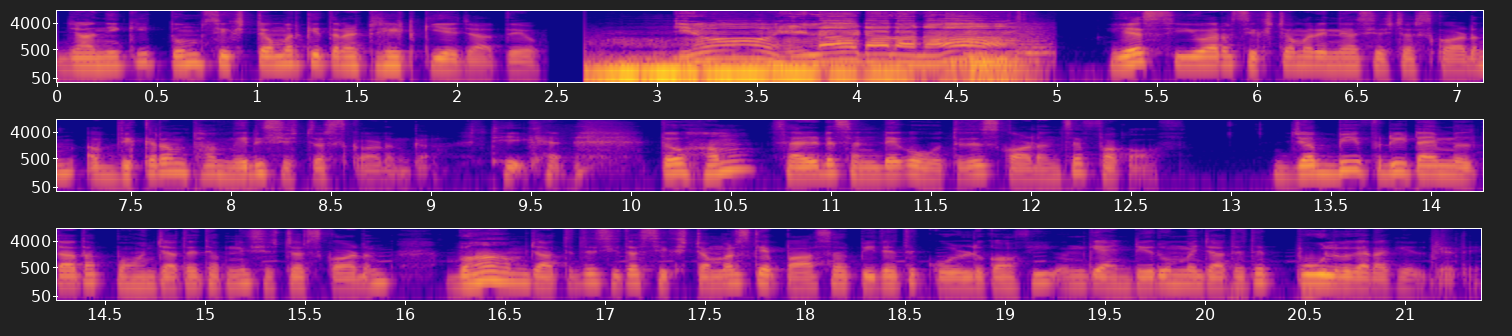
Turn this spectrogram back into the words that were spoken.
यानी कि तुम सिस्टमर की तरह ट्रीट किए जाते हो। क्यों हिला डाला ना? यस यू आर सिस्टमर इन योर सिस्टर स्कॉर्डन अब विक्रम था मेरी सिस्टर स्कॉर्डन का। ठीक है? तो हम सैटरडे संडे को होते थे स्कॉर्डन से फक ऑफ़ जब भी फ्री टाइम मिलता था, पहुँच जाते थे अपनी सिस्टर स्कॉर्डन वहाँ हम जाते थे सीधा सिस्टमर्स के पास और पीते थे कोल्ड कॉफ़ी उनके एंटी रूम में जाते थे पूल वगैरह खेलते थे।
